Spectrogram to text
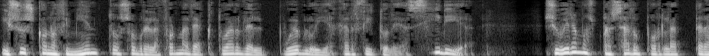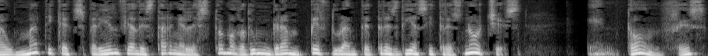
y sus conocimientos sobre la forma de actuar del pueblo y ejército de Asiria, si hubiéramos pasado por la traumática experiencia de estar en el estómago de un gran pez durante tres días y tres noches, entonces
